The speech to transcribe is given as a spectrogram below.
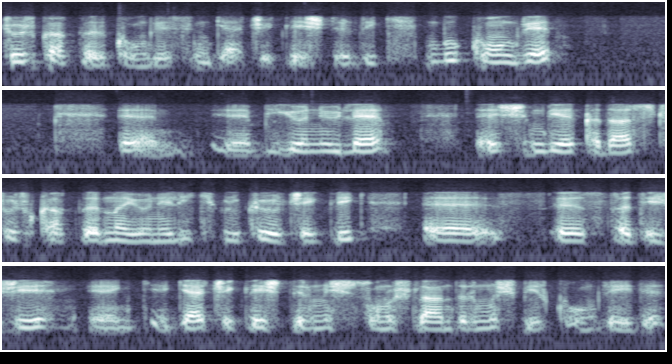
Çocuk Hakları Kongresi'ni gerçekleştirdik. Bu kongre e, e, bir yönüyle e, şimdiye kadar çocuk haklarına yönelik ülke ölçeklik e, e, strateji e, gerçekleştirmiş, sonuçlandırmış bir kongreydi.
